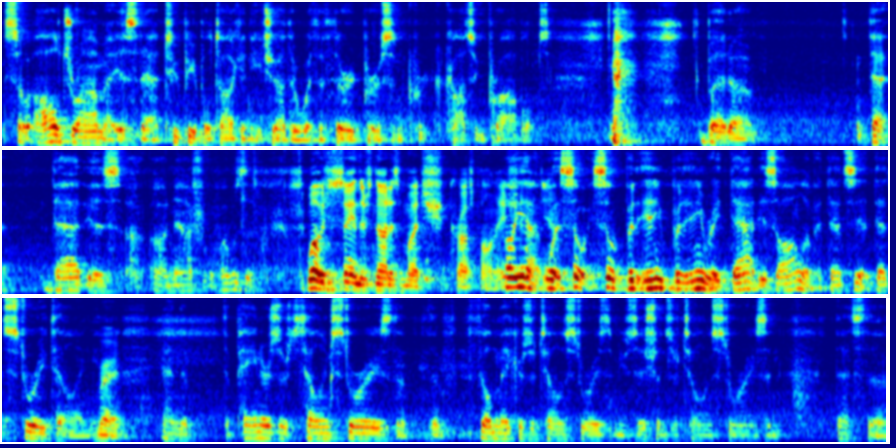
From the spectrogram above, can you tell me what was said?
So all drama is that two people talking to each other with a third person causing problems. but uh, that that is uh, uh, now. What was the? Well, I was just saying, there's not as much cross pollination. Oh yeah. yeah. Well, so so, but any but at any rate, that is all of it. That's it. That's storytelling. Right. Know? And the the painters are telling stories. The the filmmakers are telling stories. The musicians are telling stories, and that's the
